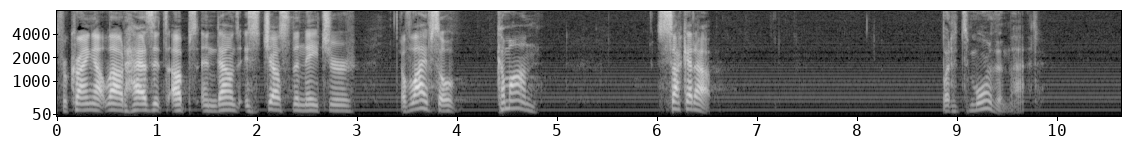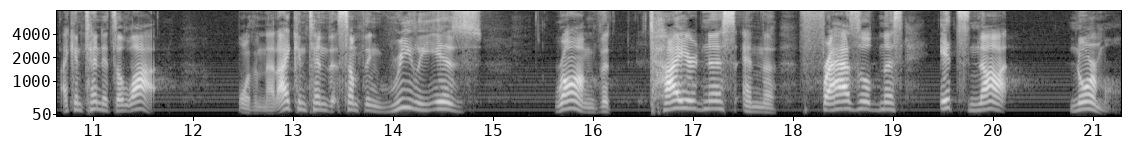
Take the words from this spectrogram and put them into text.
for crying out loud, has its ups and downs. It's just the nature of life. So come on, suck it up. But it's more than that. I contend it's a lot more than that. I contend that something really is wrong. The tiredness and the frazzledness, it's not normal.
